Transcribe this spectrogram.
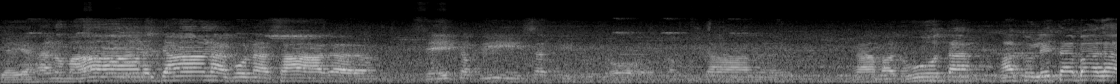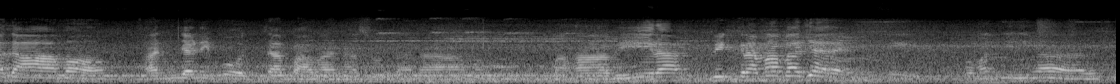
జయ హనుమాన్ జాన గుణ సాగర జయ కపీ సతి రామదూత అతులిత బలదామ అంజని పోత పవన సుతనామ. మహావీర విక్రమ బజరంగి. కుమతి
